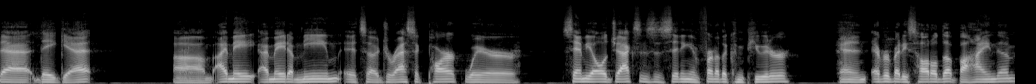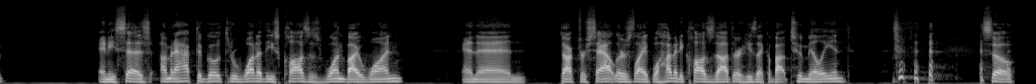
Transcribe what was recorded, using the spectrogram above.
that they get. Um, I made I made a meme. It's a Jurassic Park where Samuel L. Jackson is sitting in front of the computer and everybody's huddled up behind him, and he says, "I'm going to have to go through one of these clauses one by one," and then Dr. Sattler's like, "Well, how many clauses out there?" He's like, "About two million. so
